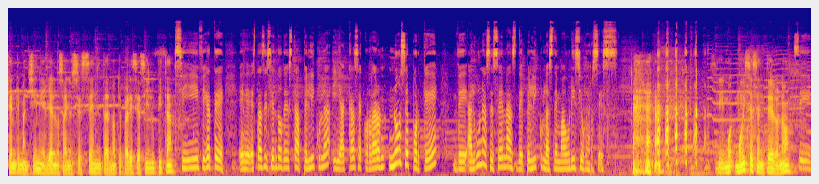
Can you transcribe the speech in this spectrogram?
Henry Mancini allá en los años 60, ¿no te parece así, Lupita? Sí, fíjate, eh, estás diciendo de esta película y acá se acordaron, no sé por qué, de algunas escenas de películas de Mauricio Garcés. Sí, muy, muy sesentero, ¿no? Sí.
